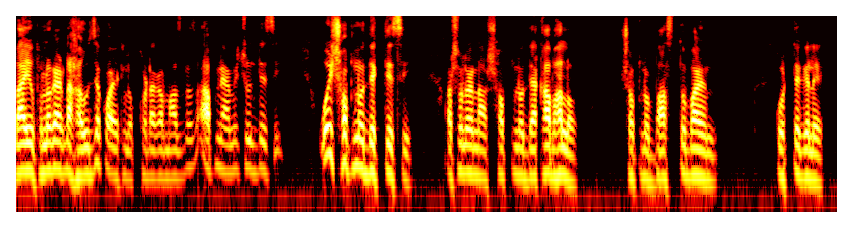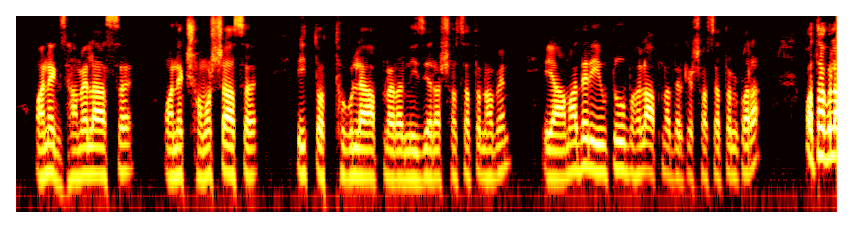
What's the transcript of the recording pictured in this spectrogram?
বায়ু ফলক একটা হাউসে কয়েক লক্ষ টাকার মাছ বেচে, আপনি আমি শুনতেছি, ওই স্বপ্ন দেখতেছি। আসলে না, স্বপ্ন দেখা ভালো, স্বপ্ন বাস্তবায়ন করতে গেলে অনেক ঝামেলা আছে, অনেক সমস্যা আছে। এই তথ্যগুলো আপনারা নিজেরা সচেতন হবেন। এই আমাদের ইউটিউব হলো আপনাদেরকে সচেতন করা। কথাগুলো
